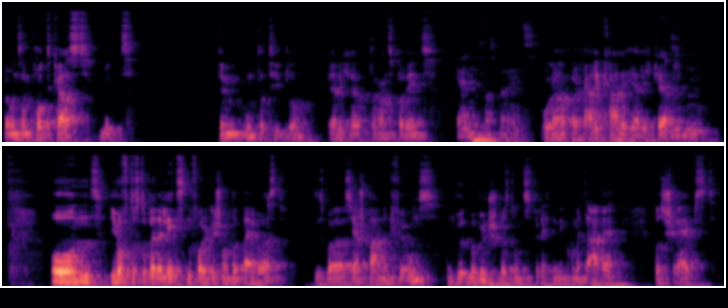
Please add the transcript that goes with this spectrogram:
bei unserem Podcast mit dem Untertitel Ehrlicher Transparenz Ehrliche Transparenz. oder radikale Ehrlichkeit. Mhm. Und ich hoffe, dass du bei der letzten Folge schon dabei warst. Das war sehr spannend für uns und würde mir wünschen, dass du uns vielleicht in die Kommentare was schreibst,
